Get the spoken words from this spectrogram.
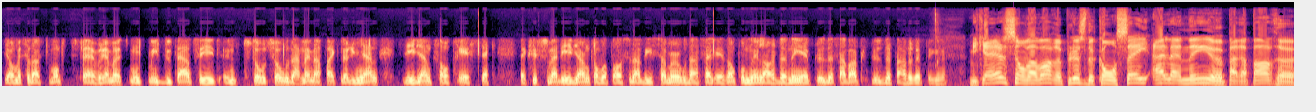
Puis on met ça dans le fumoir, puis tu fais vraiment un smooth meat doutarde, c'est une toute autre chose. La même affaire que l'orignal, c'est des viandes qui sont très secs. Fait que c'est souvent des viandes qu'on va passer dans des saumures ou dans la salaison pour venir leur donner plus de saveur puis plus de tendreté. là. Michael, si on va avoir euh, plus de conseils à l'année euh, par rapport euh,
